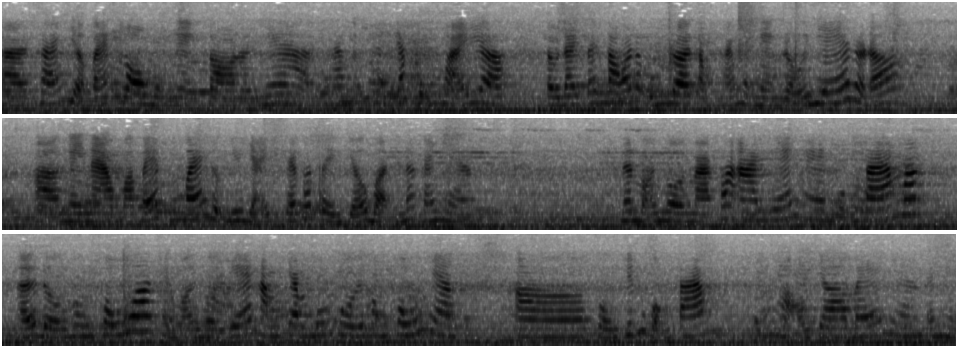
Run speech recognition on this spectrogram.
À, sáng giờ bán hơn một ngàn tờ rồi nha Nam nghĩ là chắc cũng phải ờ, từ đây tới tối nó cũng rơi tầm khoảng một ngàn rưỡi vé rồi đó. À, ngày nào mà bé cũng bán được như vậy sẽ có tiền chữa bệnh đó cả nhà. Nên mọi người mà có ai ghé ngang quận 8 á ở đường Hưng Phú á, thì mọi người ghé 540 Hưng Phú nha. À, phường 9 quận 8 ủng hộ cho bé nha cả nhà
